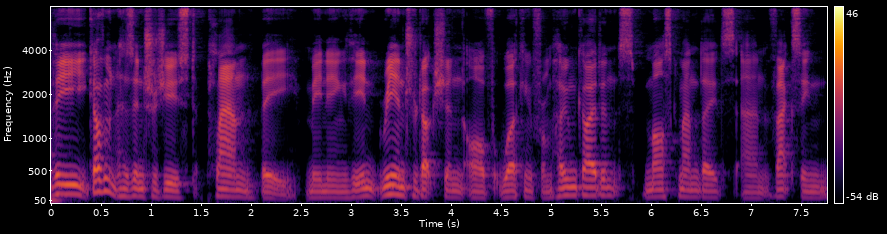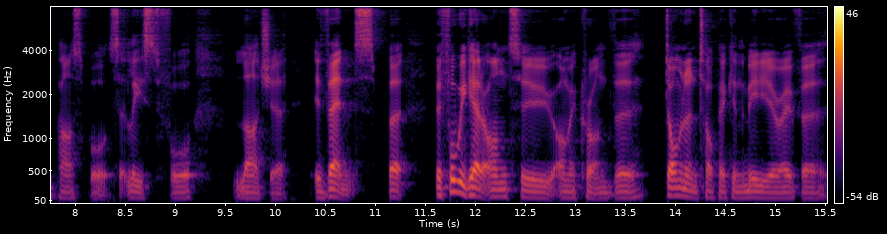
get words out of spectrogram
The government has introduced Plan B, meaning the reintroduction of working from home guidance, mask mandates, and vaccine passports, at least for larger events. But before we get on to Omicron, the dominant topic in the media over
